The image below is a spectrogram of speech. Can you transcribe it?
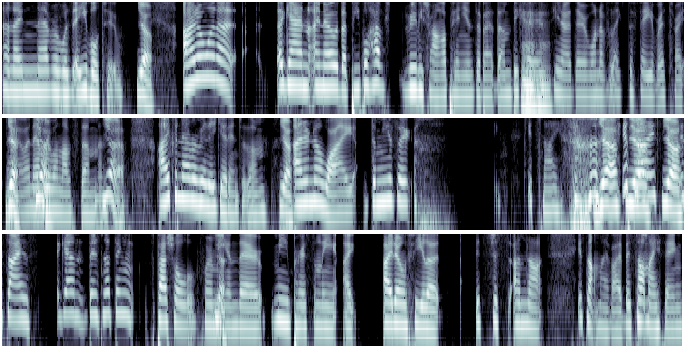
and I never was able to. Yeah. I don't want to. Again, I know that people have really strong opinions about them because Mhm. you know they're one of like the favorites right Yeah, now, and yeah. everyone loves them and Yeah. stuff. I could never really get into them. Yeah. I don't know why. The music, it's nice. yeah, it's yeah, nice. yeah. It's nice. Again, there's nothing special for me in there. Me personally, I I don't feel it. It's just I'm not. It's not my vibe. It's not my thing.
